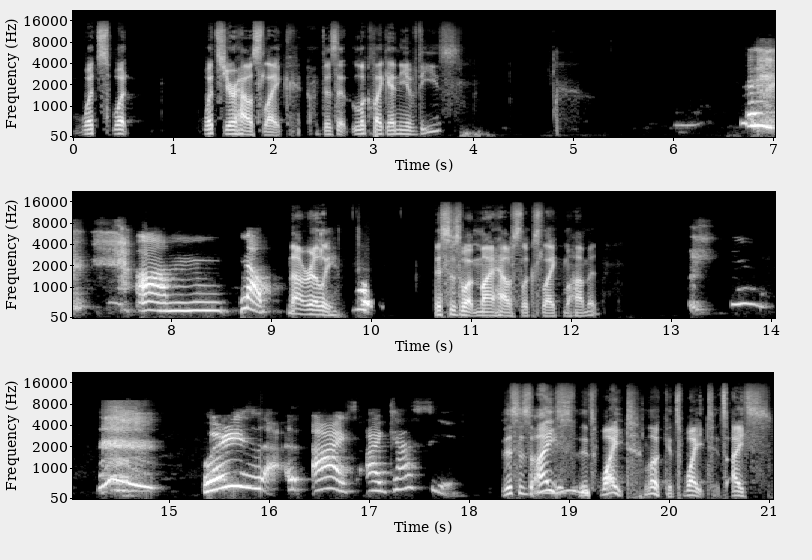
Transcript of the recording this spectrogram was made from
what's what what's your house like? Does it look like any of these? um. No. Not really. This is what my house looks like, Mohammed. Where is the ice? I can't see This is ice. It's white. Look, it's white. It's ice.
